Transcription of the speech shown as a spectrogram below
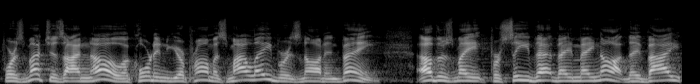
For as much as I know, according to your promise, my labor is not in vain. Others may perceive that, they may not. They, value,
